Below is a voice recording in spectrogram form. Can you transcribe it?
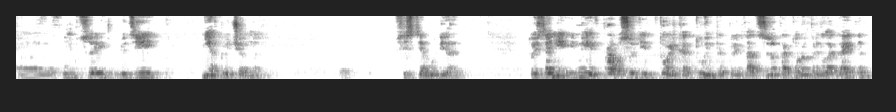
э, функцией людей, не включенных систему веры. То есть они имеют право судить только ту интерпретацию, которую предлагает им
